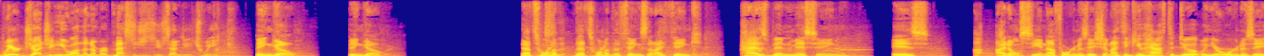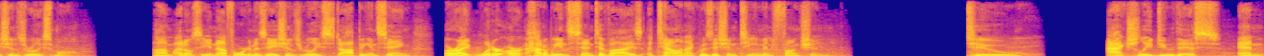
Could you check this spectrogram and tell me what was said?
we're judging you on the number of messages you send each week. Bingo. Bingo. That's one of the, that's one of the things that I think has been missing is I- don't see enough organization. I think you have to do it when your organization is really small. Um, I don't see enough organizations really stopping and saying, "All right, what are our? How do we incentivize a talent acquisition team and function to actually do this?" And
